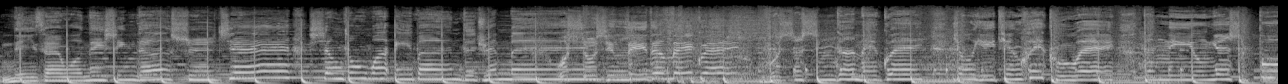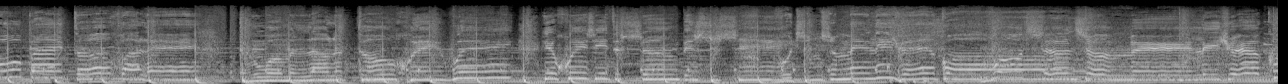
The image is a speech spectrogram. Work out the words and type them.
你在我内心的世界，像童话一般的绝美。我手心里的玫瑰，我手心的玫瑰，有一天会枯萎，但你永远是不败的花蕾。等我们老了都回味，也会记得身边是谁。我乘着美丽月光，我乘着美丽月光，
